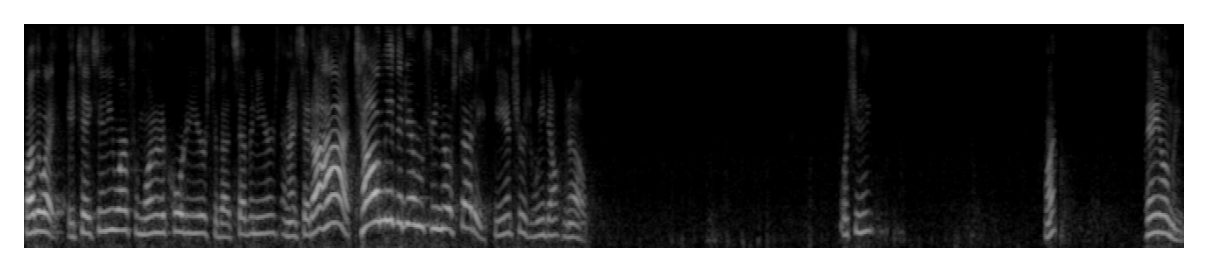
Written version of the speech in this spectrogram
By the way, it takes anywhere from one and a quarter years to about seven years. And I said, aha, tell me the difference between those studies. The answer is we don't know. What's your name? What? Naomi.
